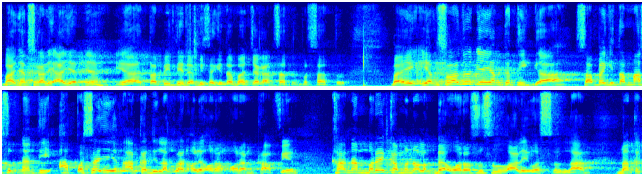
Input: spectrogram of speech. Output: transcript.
Banyak sekali ayatnya ya, tapi tidak bisa kita bacakan satu persatu. Baik, yang selanjutnya yang ketiga, sampai kita masuk nanti apa saja yang akan dilakukan oleh orang-orang kafir karena mereka menolak dakwah Rasulullah SAW, maka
